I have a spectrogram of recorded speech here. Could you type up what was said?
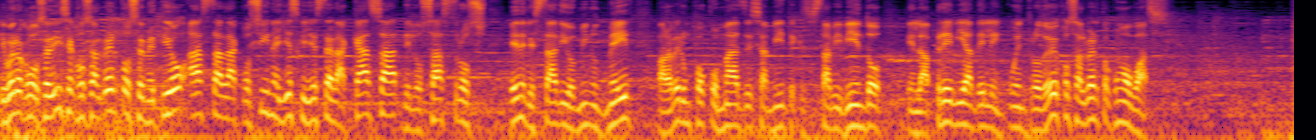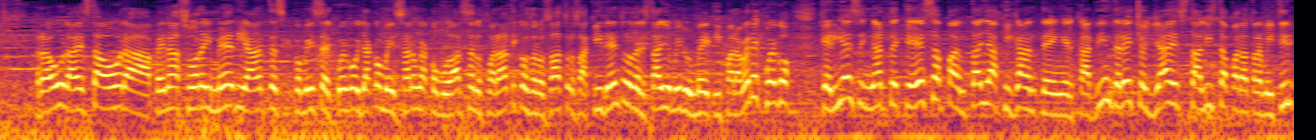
Y bueno, como se dice, José Alberto se metió hasta la cocina y es que ya está la casa de los Astros en el estadio Minute Maid para ver un poco más de ese ambiente que se está viviendo en la previa del encuentro de hoy. José Alberto, ¿cómo vas? Raúl, a esta hora, apenas hora y media antes que comience el juego, ya comenzaron a acomodarse los fanáticos de los Astros aquí dentro del estadio Minute Y para ver el juego, quería enseñarte que esa pantalla gigante en el jardín derecho ya está lista para transmitir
